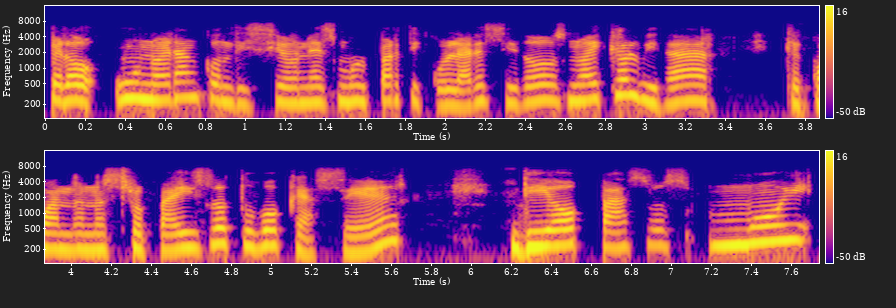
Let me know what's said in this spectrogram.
pero uno eran condiciones muy particulares y dos, no hay que olvidar que cuando nuestro país lo tuvo que hacer, dio pasos muy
